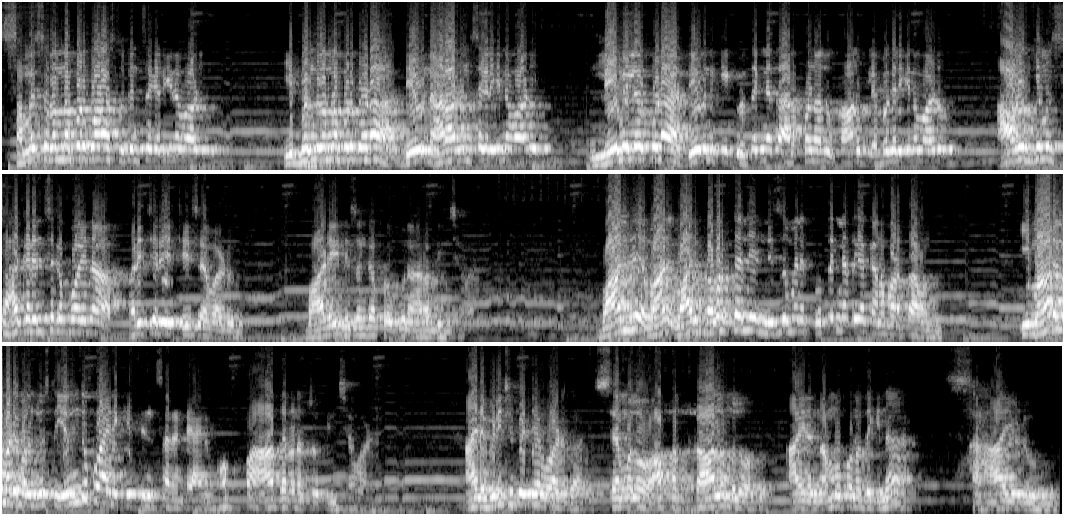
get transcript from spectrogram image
సమస్యలు ఉన్నప్పుడు కూడా స్థుతించగలిగిన వాడు ఇబ్బందులు ఉన్నప్పుడు కూడా దేవుని ఆరాధించగలిగిన వాడు లేమిలో కూడా దేవునికి కృతజ్ఞత అర్పణలు కానుకలు ఇవ్వగలిగిన వాడు ఆరోగ్యం సహకరించకపోయినా పరిచర్య చేసేవాడు. వాడే నిజంగా ప్రభుని ఆరాధించేవాడు. వారి వారి వారి ప్రవర్తన నిజమైన కృతజ్ఞతగా కనబడతా ఉంది. ఈ మాటలు బట్టి మనం చూస్తే ఎందుకు ఆయన కీర్తించారంటే ఆయన గొప్ప ఆదరణ చూపించేవాడు. ఆయన విడిచిపెట్టేవాడు కాదు. శ్రమలో ఆపత్కాలములో ఆయన నమ్ముకొనదగిన సహాయుడు.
